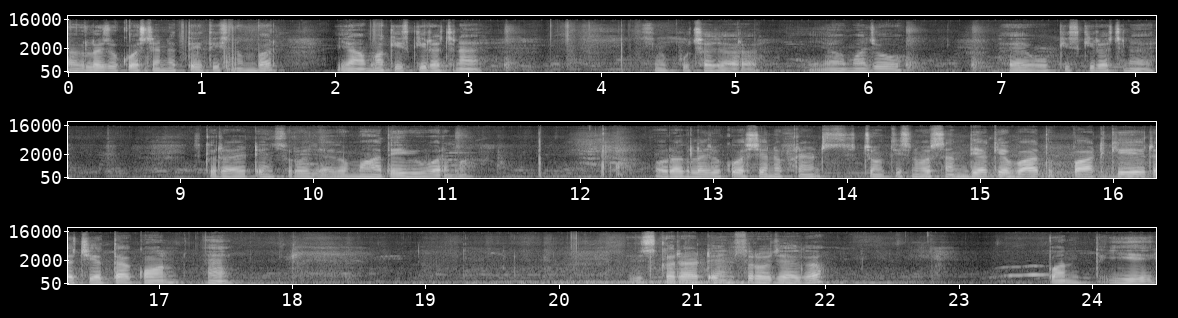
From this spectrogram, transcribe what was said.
अगला जो क्वेश्चन है तैतीस नंबर, यामा किसकी रचना है? इसमें पूछा जा रहा है। यामा जो है, वो किसकी रचना है? इसका राइट आंसर हो जाएगा महादेवी वर्मा। और अगला जो क्वेश्चन है फ्रेंड्स चौंतीस नंबर, संध्या के बाद पाठ के रचयिता कौन हैं? इसका राइट आंसर हो जाएगा पंत ये।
